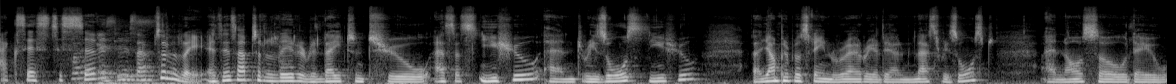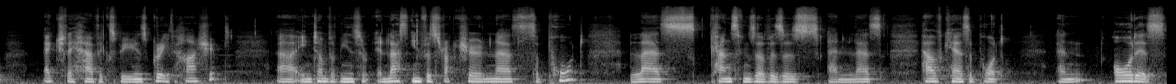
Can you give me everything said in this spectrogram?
access to well, services? It is absolutely. It is absolutely related to access issue and resource issue. Uh, young people stay in rural area; they are less resourced, and also they actually have experienced great hardships uh, in terms of less infrastructure, less support, less counseling services, and less healthcare support, and all this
